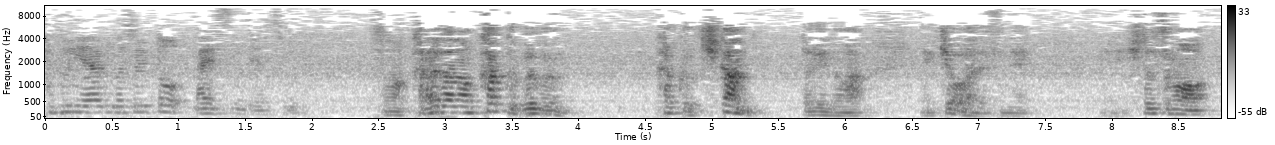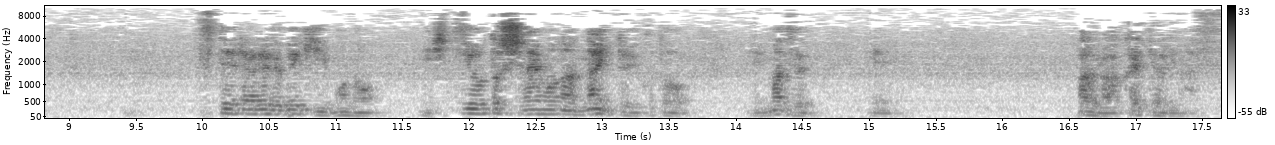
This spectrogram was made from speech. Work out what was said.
부분이라는 것을 또 말씀드렸습니 다. その体の各部分各機関というのは今日はですね一つも捨てられるべきもの必要としないものはないということをまずパウロは書いております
